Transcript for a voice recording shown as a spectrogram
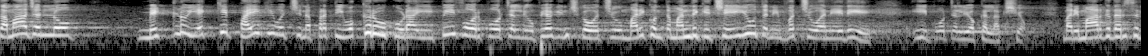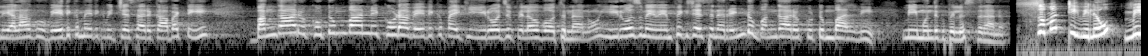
సమాజంలో మెట్లు ఎక్కి పైకి వచ్చిన ప్రతి ఒక్కరూ కూడా ఈ పీ ఫోర్ పోర్టల్ని ఉపయోగించుకోవచ్చు. మరికొంతమందికి చేయూతనివ్వచ్చు అనేది ఈ పోర్టల్ యొక్క లక్ష్యం. మరి మార్గదర్శులు ఎలాగూ వేదిక మీదకి విచ్చేశారు కాబట్టి బంగారు కుటుంబాన్ని కూడా వేదికపైకి ఈరోజు పిలవబోతున్నాను. ఈరోజు మేము ఎంపిక చేసిన రెండు బంగారు కుటుంబాల్ని మీ ముందుకు పిలుస్తున్నాను. సుమన్ టీవీలో మీ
